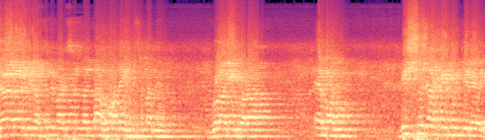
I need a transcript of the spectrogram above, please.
দয়ানবী গোলামি করা এবং বিশ্ব জাতীয় মন্দিরের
